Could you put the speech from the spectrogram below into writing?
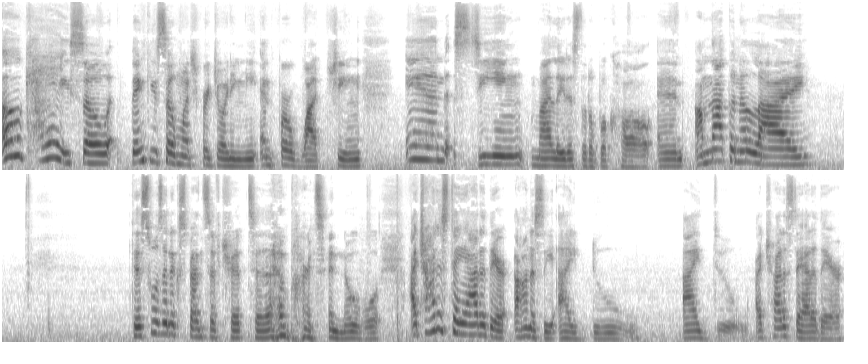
Okay, so thank you so much for joining me and for watching and seeing my latest little book haul. And I'm not gonna lie, this was an expensive trip to Barnes and Noble. I try to stay out of there. Honestly, I do. I do. I try to stay out of there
